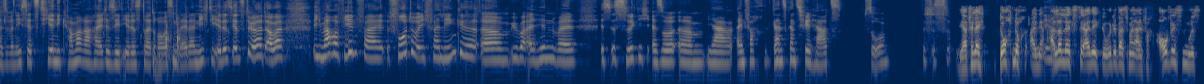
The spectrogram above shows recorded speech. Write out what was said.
Also wenn ich es jetzt hier in die Kamera halte, seht ihr das da draußen leider nicht, die ihr das jetzt hört, aber ich mache auf jeden Fall Foto, ich verlinke ähm, überall hin, weil es ist wirklich, also ähm, ja, einfach ganz, ganz viel Herz. So. Es ist ja, vielleicht doch noch eine ja. allerletzte Anekdote, was man einfach auch wissen muss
